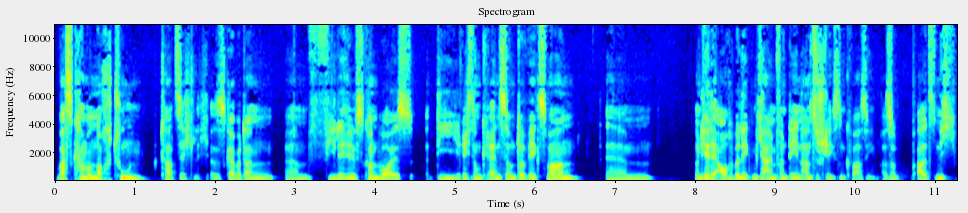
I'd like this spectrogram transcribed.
was kann man noch tun tatsächlich? Also es gab ja dann ähm, viele Hilfskonvois, die Richtung Grenze unterwegs waren. Ähm, und ich hatte auch überlegt, mich einem von denen anzuschließen quasi. Also als nicht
